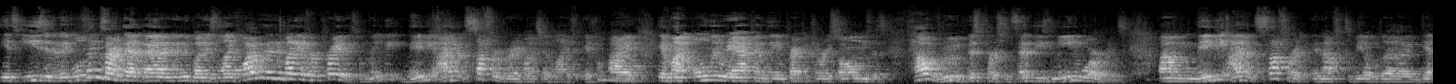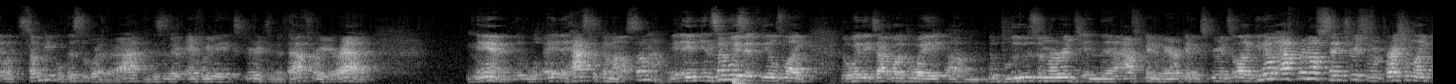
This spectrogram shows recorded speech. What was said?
it's easy to think, well, things aren't that bad in anybody's life. Why would anybody ever pray this? Well, maybe maybe I haven't suffered very much in life. If I if my only reaction to the imprecatory psalms is how rude this person said these mean words. Um, maybe I haven't suffered enough to be able to get like some people. This is where they're at, and this is their everyday experience. And if that's where you're at, man, it, it has to come out somehow. In, in some ways, it feels like the way they talk about the way um, the blues emerge in the African American experience. Like you know, after enough centuries of oppression, like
